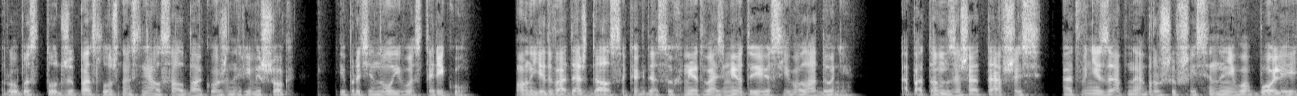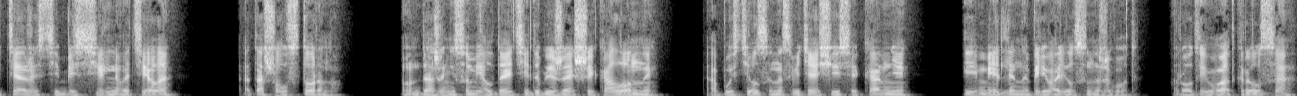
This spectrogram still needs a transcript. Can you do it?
Рубас тут же послушно снял с лба кожаный ремешок и протянул его старику. Он едва дождался, когда Сухмед возьмет ее с его ладони, а потом, зашатавшись от внезапно обрушившейся на него боли и тяжести бессильного тела, отошел в сторону. Он даже не сумел дойти до ближайшей колонны, опустился на светящиеся камни и медленно перевалился на живот. Рот его открылся,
